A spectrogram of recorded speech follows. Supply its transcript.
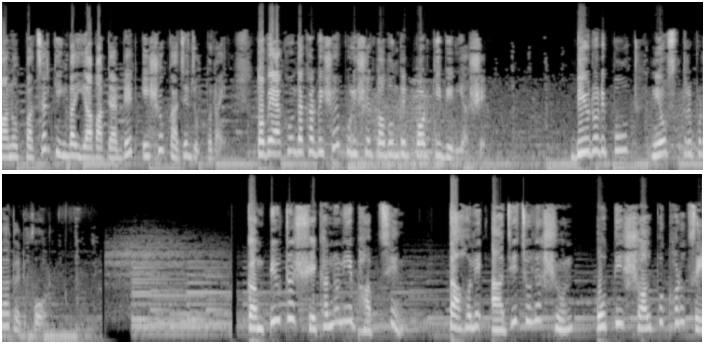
মানব পাচার কিংবা ইয়াবা ট্যাবলেট এসব কাজে যুক্ত নয়। তবে এখন দেখার বিষয়, পুলিশের তদন্তের পর কি বেরিয়ে আসে। Bureau report, news Tripura twenty four. Computer শেখানো নিয়ে ভাবছেন? তাহলে আজই চলে আসুন অতি স্বল্প খরচে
